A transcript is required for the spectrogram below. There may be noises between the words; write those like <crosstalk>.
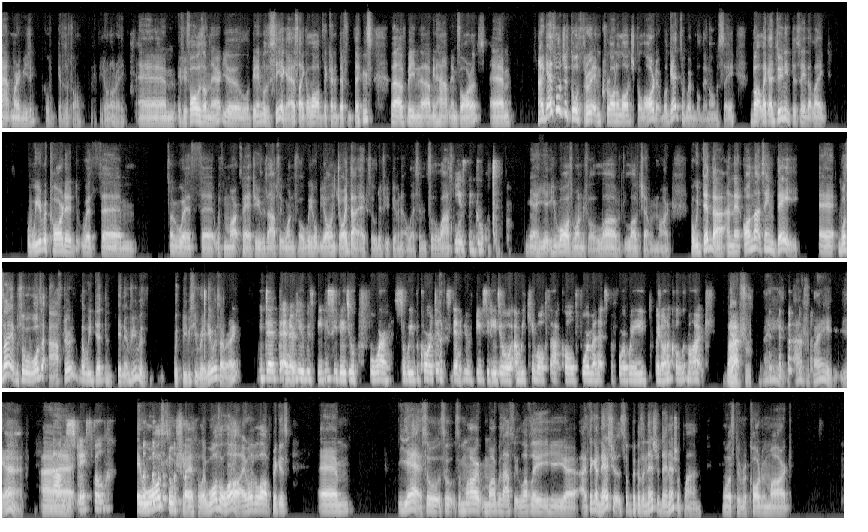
at Murray Music, go give us a follow if you don't already. Um if you follow us on there, you'll have been able to see, I guess, like a lot of the kind of different <laughs> things that have been that have been happening for us. Um I guess we'll just go through it in chronological order. We'll get to Wimbledon, obviously, but like I do need to say that like we recorded with um with uh, with Mark Petchey, who was absolutely wonderful. We hope you all enjoyed that episode if you've given it a listen. So the last He one, is the goat. Yeah, he, he was wonderful. Loved loved chatting with Mark. But we did that, and then on that same day, uh, was that so? Was it after that we did the interview with with BBC Radio? Is that right? We did the interview with BBC Radio before, so we recorded the interview with BBC Radio, and we came off that call four minutes before we went on a call with Mark. That's right. That's right. Yeah. That Uh, was stressful. it was so <laughs> stressful. It was a lot. It was a lot because, um, yeah. So so so Mark Mark was absolutely lovely. He uh, I think initially so because initially the initial plan was to record with Mark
